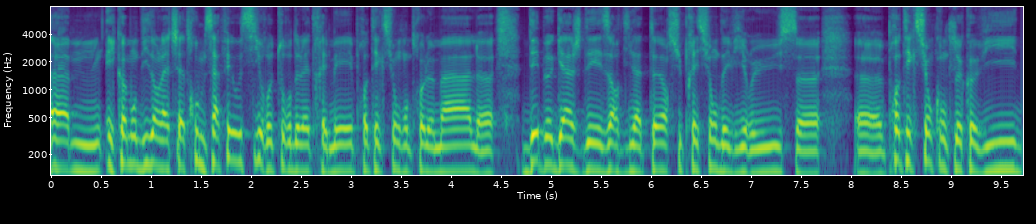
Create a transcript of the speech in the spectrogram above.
Euh, et comme on dit dans la chatroom, ça fait aussi retour de l'être aimé, protection contre le mal, euh, débugage des ordinateurs, suppression des virus, euh, protection contre le Covid.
